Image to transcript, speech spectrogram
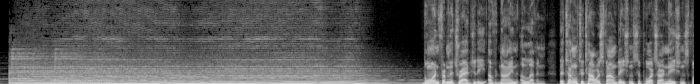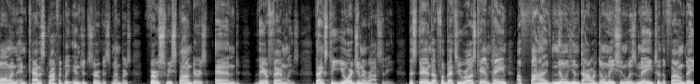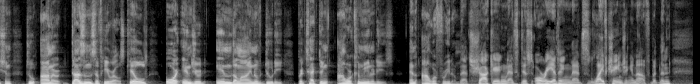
Born from the tragedy of 9 11, the Tunnel to Towers Foundation supports our nation's fallen and catastrophically injured service members, first responders, and their families. Thanks to your generosity, the Stand Up for Betsy Ross campaign, a $5 million donation was made to the foundation to honor dozens of heroes killed or injured in the line of duty, protecting our communities and our freedom. That's shocking. That's disorienting. That's life changing enough. But then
